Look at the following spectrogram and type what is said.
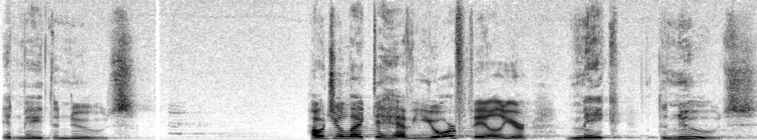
It made the news. How would you like to have your failure make the news?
